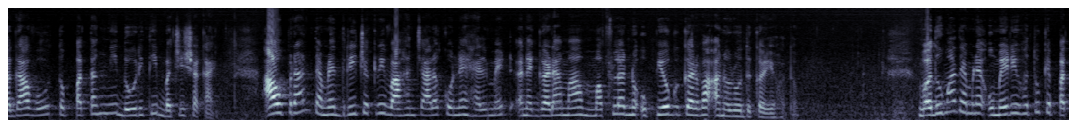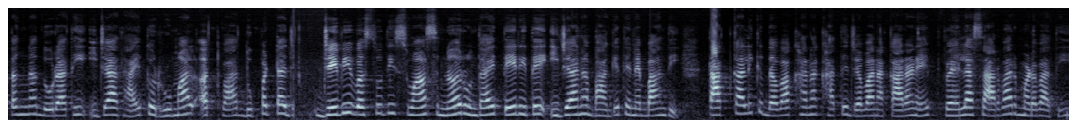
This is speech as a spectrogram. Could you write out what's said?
લગાવો તો પતંગની દોરીથી બચી શકાય. આ ઉપરાંત તેમણે દ્વિચક્રી વાહન ચાલકોને હેલ્મેટ અને ગળામાં મફલરનો ઉપયોગ કરવા અનુરોધ કર્યો હતો. વધુમાં તેમણે ઉમેર્યું હતું કે પતંગના દોરાથી ઈજા થાય તો રૂમાલ અથવા દુપટ્ટા જેવી વસ્તુથી શ્વાસ ન રૂંધાય તે રીતે ઈજાના ભાગે તેને બાંધી તાત્કાલિક દવાખાના ખાતે જવાના કારણે વહેલા સારવાર મળવાથી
